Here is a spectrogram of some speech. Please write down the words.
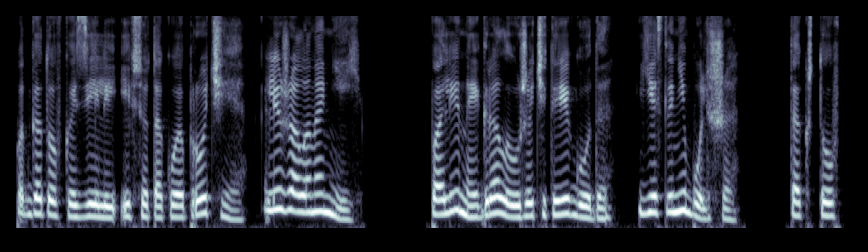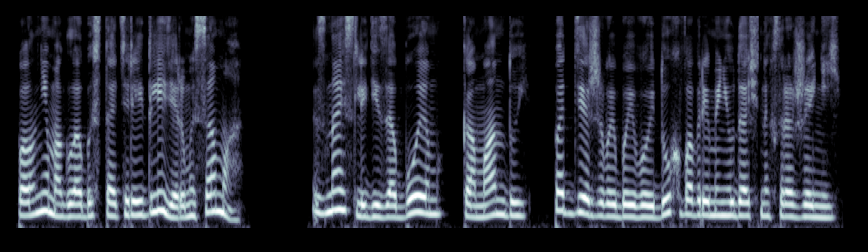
подготовка зелий и все такое прочее лежала на ней. Полина играла уже 4 года, если не больше так что вполне могла бы стать рейд-лидером и сама. Знай, следи за боем, командуй, поддерживай боевой дух во время неудачных сражений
